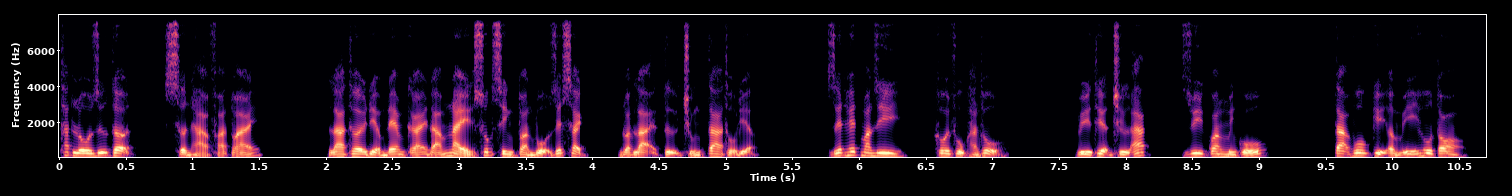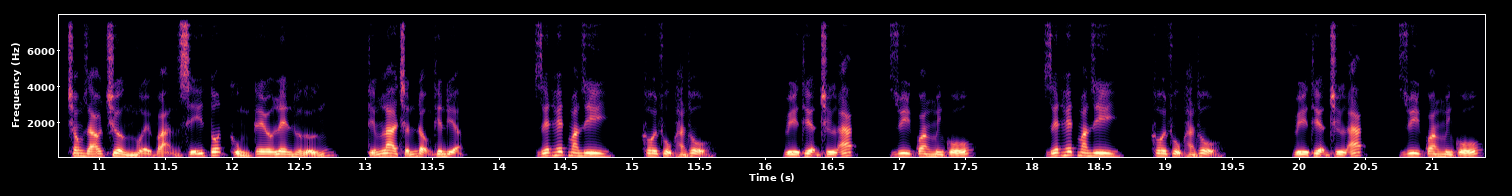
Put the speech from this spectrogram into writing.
thắt lô dữ tợn, sơn hà phá toái. Là thời điểm đem cái đám này xuất sinh toàn bộ giết sạch, đoạt lại tự chúng ta thổ địa. Giết hết man di, khôi phục hán thổ. Vì thiện trừ ác, duy quang minh cố. Tạ vô kỵ ầm ĩ hô to, trong giáo trường mười vạn sĩ tốt cùng kêu lên hưởng ứng, tiếng la chấn động thiên địa. Giết hết man di, khôi phục hán thổ. Vì thiện trừ ác, duy quang minh cố. Giết hết man di, khôi phục hán thổ. Vì thiện trừ ác, duy quang minh cố.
